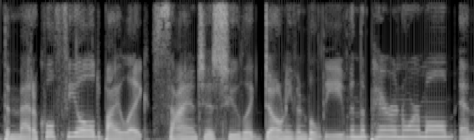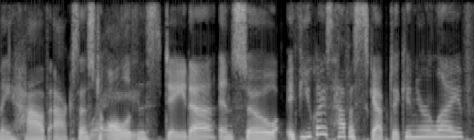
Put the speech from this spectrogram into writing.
the medical field by like scientists who like don't even believe in the paranormal and they have access right. to all of this data. And so, if you guys have a skeptic in your life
